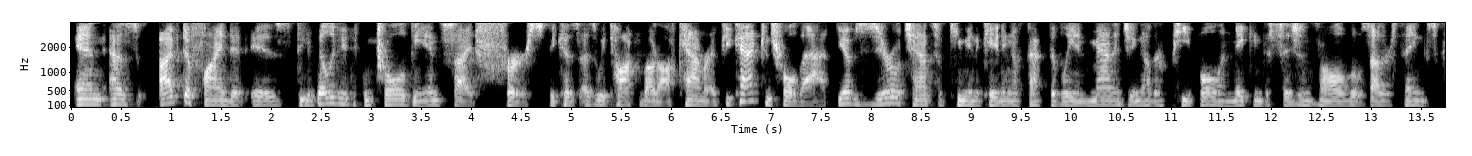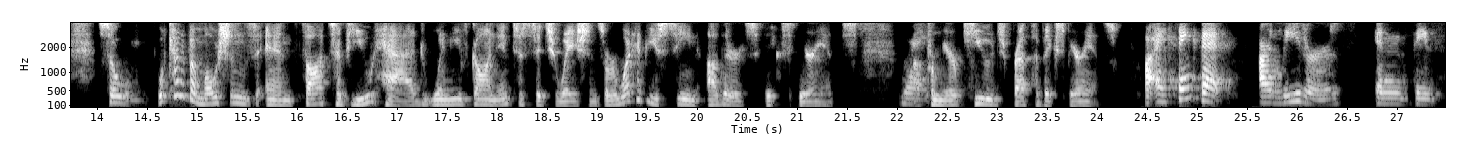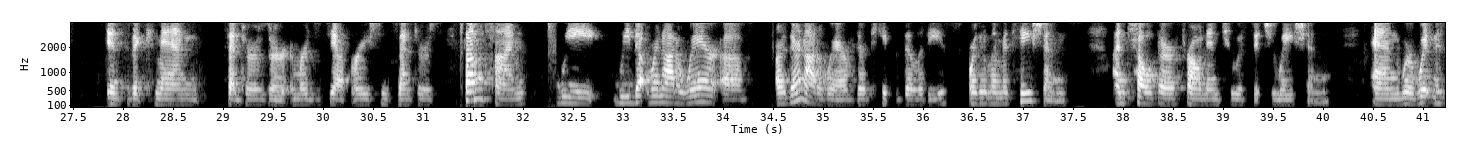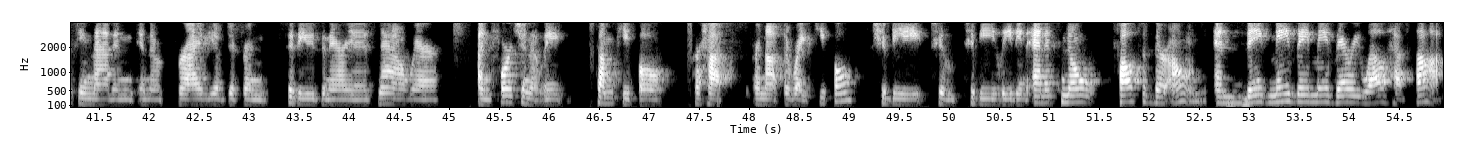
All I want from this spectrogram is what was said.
And as I've defined it, is the ability to control the inside first. Because as we talked about off camera, if you can't control that, you have zero chance of communicating effectively and managing other people and making decisions and all those other things. So, what kind of emotions and thoughts have you had when you've gone into situations, or what have you seen others experience uh, right. uh, from your huge breadth of experience? Well, I think that our leaders in these incident command centers or emergency operations centers sometimes we we don't, we're not aware of or they're not aware of their capabilities or their limitations until they're thrown into a situation and we're witnessing that in, in a variety of different cities and areas now where unfortunately some people perhaps are not the right people to be to to be leading and it's no fault of their own and mm-hmm. they may they may very well have thought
